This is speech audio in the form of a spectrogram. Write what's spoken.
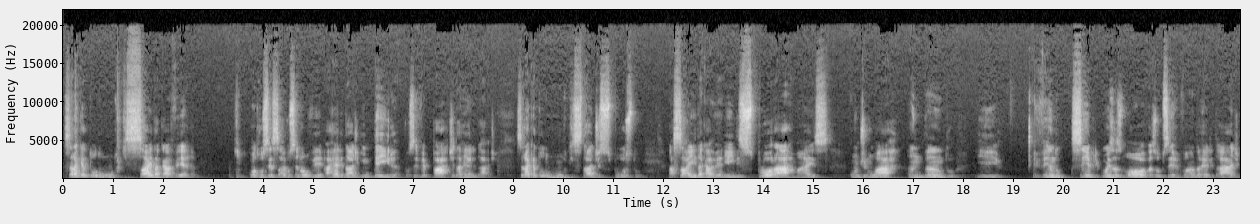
será que é todo mundo que sai da caverna que quando você sai, você não vê a realidade inteira, você vê parte da realidade. Será que é todo mundo que está disposto a sair da caverna e ainda explorar mais, continuar andando e vendo sempre coisas novas, observando a realidade,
